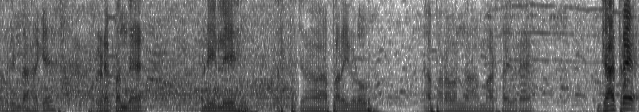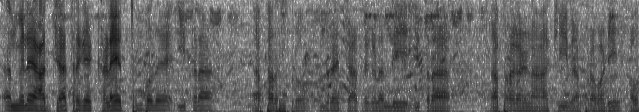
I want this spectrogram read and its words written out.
ಅದರಿಂದ ಹಾಗೆ ಹೊರಗಡೆ ಬಂದೆ. ನೋಡಿ, ಇಲ್ಲಿ ಅಷ್ಟು ಜನ ವ್ಯಾಪಾರಿಗಳು ವ್ಯಾಪಾರವನ್ನು ಮಾಡ್ತಾಯಿದ್ದಾರೆ ಜಾತ್ರೆ ಅಂದಮೇಲೆ ಆ ಜಾತ್ರೆಗೆ ಕಳೆ ತುಂಬೋದೇ ಈ ಥರ ವ್ಯಾಪಾರಸ್ಥರು, ಅಂದರೆ ಜಾತ್ರೆಗಳಲ್ಲಿ ಈ ಥರ ವ್ಯಾಪಾರಗಳನ್ನ ಹಾಕಿ ವ್ಯಾಪಾರ ಮಾಡಿ ಅವ್ರ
